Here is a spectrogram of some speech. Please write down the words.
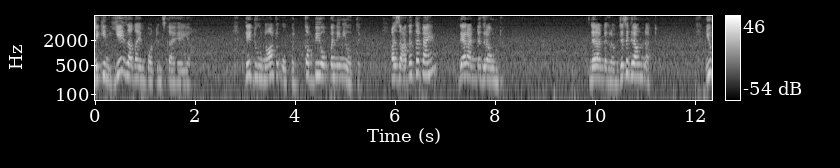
लेकिन ये ज़्यादा इंपॉर्टेंस का है यहाँ. दे डू नॉट ओपन कभी ओपन ही नहीं होते. और ज़्यादातर time they are underground they are underground जैसे groundnut you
